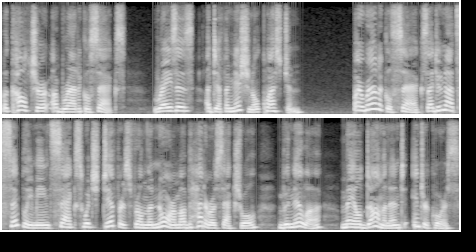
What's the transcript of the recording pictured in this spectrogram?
The Culture of Radical Sex, raises a definitional question. By radical sex, I do not simply mean sex which differs from the norm of heterosexual, vanilla, male dominant intercourse.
